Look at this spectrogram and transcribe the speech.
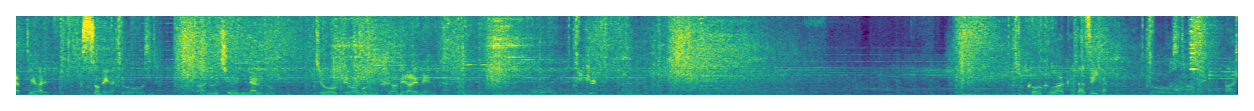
やってやがる。クソめが。どうした夢中になると状況も見極められねえのか。ここは片付いたな。どうしたバカ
